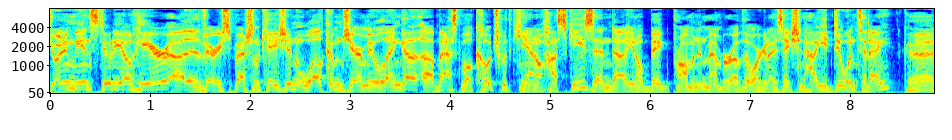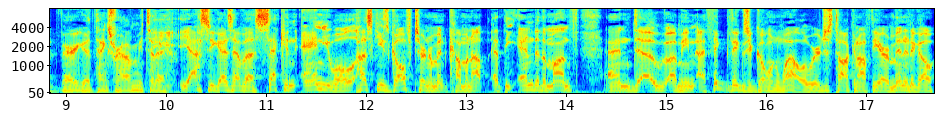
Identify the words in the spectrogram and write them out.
Joining me in studio here, uh, a very special occasion. Welcome, Jeremy Walenga, uh, basketball coach with Keyano Huskies, and uh, you know, big prominent member of the organization. How you doing today? Good, very good. Thanks for having me today. Yeah, so you guys have a second annual Huskies golf tournament coming up at the end of the month, and uh, I mean, I think things are going well. We were just talking off the air a minute ago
